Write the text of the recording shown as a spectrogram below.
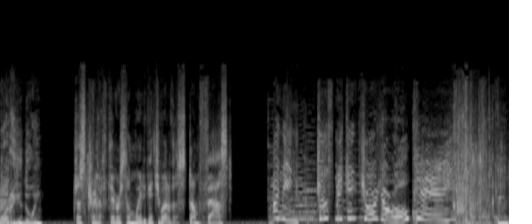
What are you doing? Just trying to figure some way to get you out of the stump fast. I mean, just making sure you're okay. Hmm.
